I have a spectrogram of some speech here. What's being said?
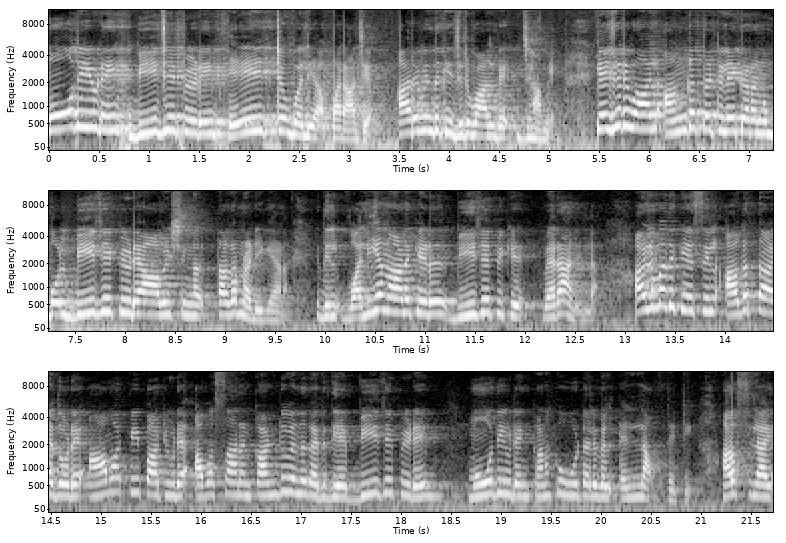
മോദിയുടെയും ബി ജെ പിയുടെയും ഏറ്റവും വലിയ പരാജയം അരവിന്ദ് കെജ്രിവാളിന്റെ ജാമ്യം. കെജ്രിവാൾ അങ്കത്തട്ടിലേക്ക് ഇറങ്ങുമ്പോൾ ബി ജെ പിയുടെ ആവശ്യങ്ങൾ തകർന്നടിയുകയാണ്. ഇതിൽ വലിയ നാണക്കേട് ബി ജെ പിക്ക് വരാനില്ല. അഴിമതി കേസിൽ അകത്തായതോടെ ആം ആദ്മി പാർട്ടിയുടെ അവസാനം കണ്ടുവെന്ന് കരുതിയ ബി ജെ പിയുടെയും മോദിയുടെയും കണക്കുകൂട്ടലുകൾ എല്ലാം തെറ്റി. അറസ്റ്റിലായി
